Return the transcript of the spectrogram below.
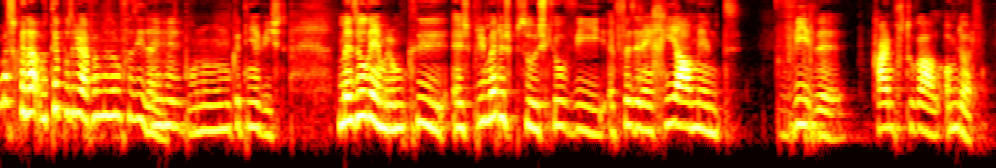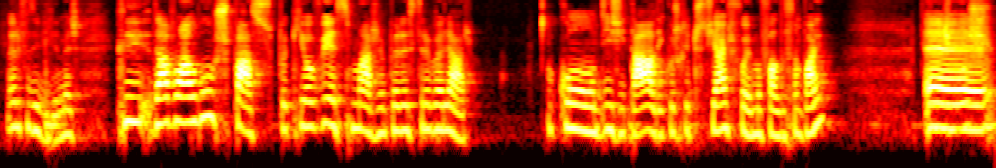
Mas se calhar até poderia haver, mas eu não fazia ideia, Uhum. tipo, nu- nunca tinha visto. Mas eu lembro-me que as primeiras pessoas que eu vi a fazerem realmente vida cá em Portugal, ou melhor, não era fazer vida, mas que davam algum espaço para que houvesse margem para se trabalhar com o digital e com as redes sociais foi Mafalda Sampaio. Inês Eh,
